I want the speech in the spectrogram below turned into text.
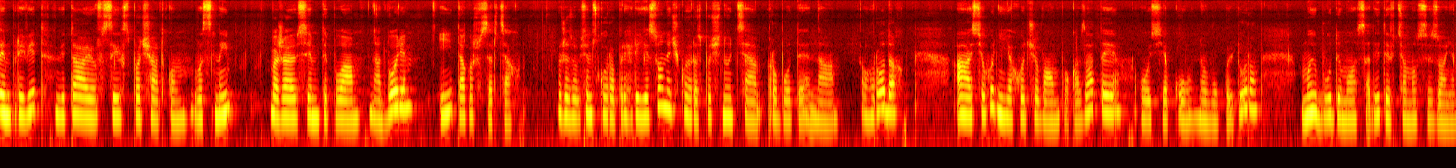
Всім привіт! Вітаю всіх з початком весни. Бажаю всім тепла на дворі і також в серцях. Вже зовсім скоро пригріє сонечко і розпочнуться роботи на огородах. А сьогодні я хочу вам показати ось яку нову культуру ми будемо садити в цьому сезоні.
